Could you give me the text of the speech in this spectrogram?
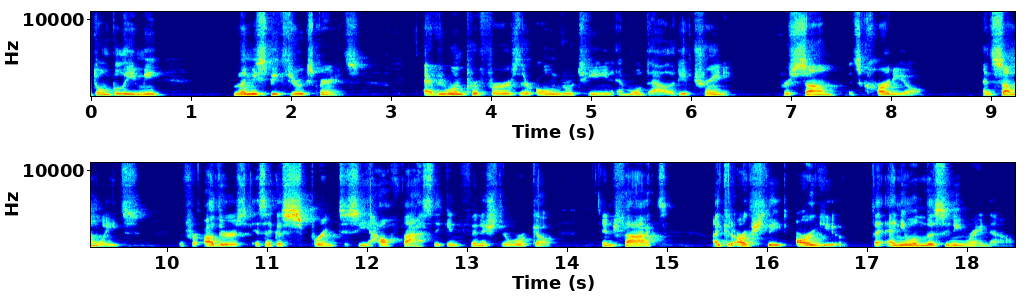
Don't believe me? Let me speak through experience. Everyone prefers their own routine and modality of training. For some, it's cardio and some weights. And for others, it's like a sprint to see how fast they can finish their workout in fact, I could actually argue that anyone listening right now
